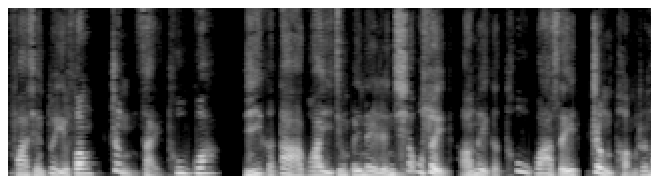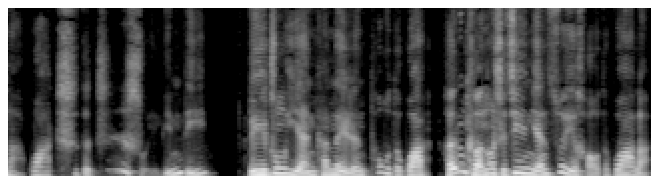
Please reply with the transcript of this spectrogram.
发现对方正在偷瓜。一个大瓜已经被那人敲碎，而那个偷瓜贼正捧着那瓜吃得汁水淋漓。李忠眼看那人偷的瓜很可能是今年最好的瓜了，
